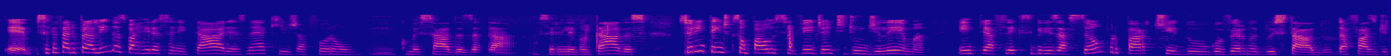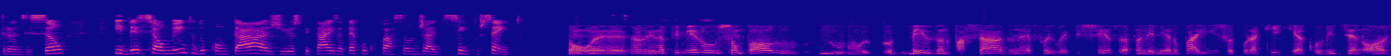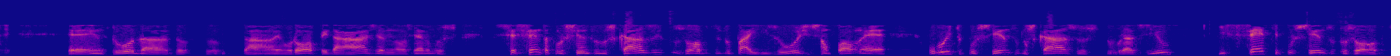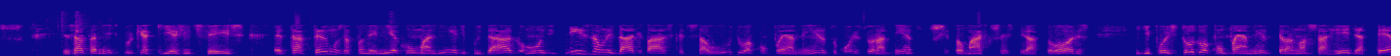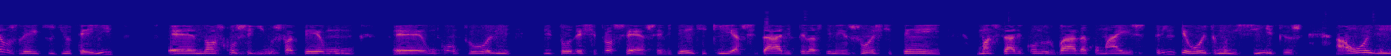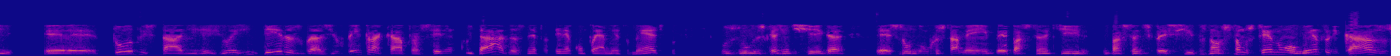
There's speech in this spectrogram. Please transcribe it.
É, secretário, para além das barreiras sanitárias, né, que já foram é, começadas a, a serem levantadas, o senhor entende que São Paulo se vê diante de um dilema entre a flexibilização por parte do governo do estado da fase de transição e desse aumento do contágio e hospitais até com ocupação já de 100%? Bom, é, primeiro, São Paulo, no, no, meio do ano passado, né, foi o epicentro da pandemia no país. Foi por aqui que a Covid-19 é, entrou da, do, da Europa e da Ásia. Nós éramos 60% dos casos e dos óbitos do país. Hoje, São Paulo é 8% dos casos do Brasil e 7% dos óbitos. Exatamente porque aqui a gente fez, é, tratamos a pandemia com uma linha de cuidado onde desde a unidade básica de saúde, o acompanhamento, o monitoramento dos sintomáticos respiratórios e depois todo o acompanhamento pela nossa rede até os leitos de UTI, é, nós conseguimos fazer um, é, um controle de todo esse processo. É evidente que a cidade, pelas dimensões que tem, uma cidade conurbada com mais 38 municípios, aonde é, todo o estado e regiões inteiras do Brasil vêm para cá para serem cuidadas, né, para terem acompanhamento médico, os números que a gente chega é, são números também é, bastante, bastante expressivos. Nós estamos tendo um aumento de casos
